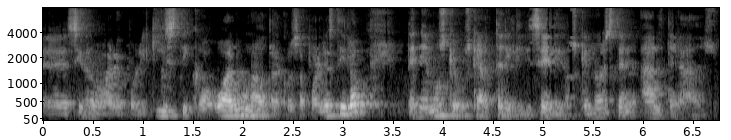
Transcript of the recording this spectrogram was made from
eh, síndrome ovario poliquístico o alguna otra cosa por el estilo, tenemos que buscar triglicéridos que no estén alterados.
